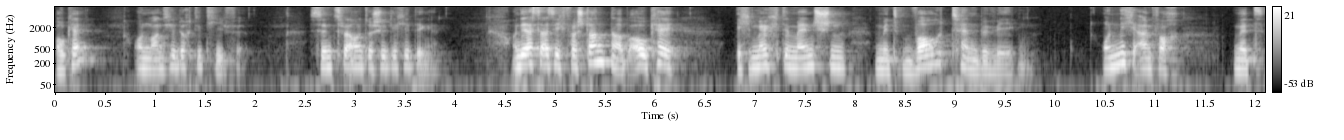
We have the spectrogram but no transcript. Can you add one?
okay? Und manche durch die Tiefe sind zwei unterschiedliche Dinge. Und erst als ich verstanden habe, okay, ich möchte Menschen mit Worten bewegen und nicht einfach mit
